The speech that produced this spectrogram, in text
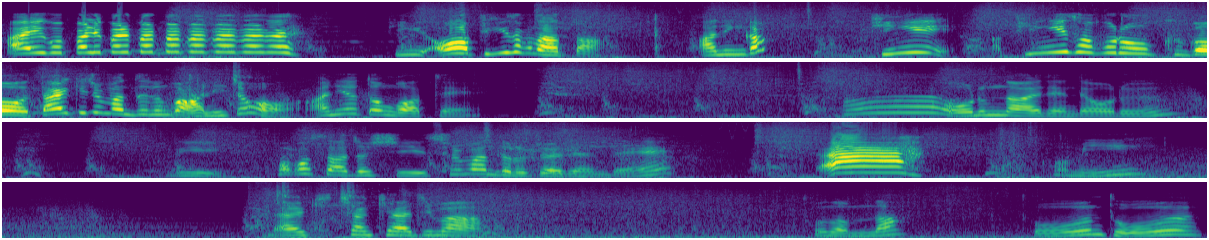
아이고 빨리 빨리 빨리 빨리 빨리 빨리 빨리. 빙, 어 빙의석 나왔다. 아닌가? 빙의 아, 빙의석으로 그거 딸기주 만드는 거 아니죠? 아니었던 것 같아. 아 얼음 나와야 되는데 얼음. 우리 퍼거스 아저씨 술 만들어줘야 되는데 아 거미 날 귀찮게 하지 마 돈 없나? 돈 돈.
